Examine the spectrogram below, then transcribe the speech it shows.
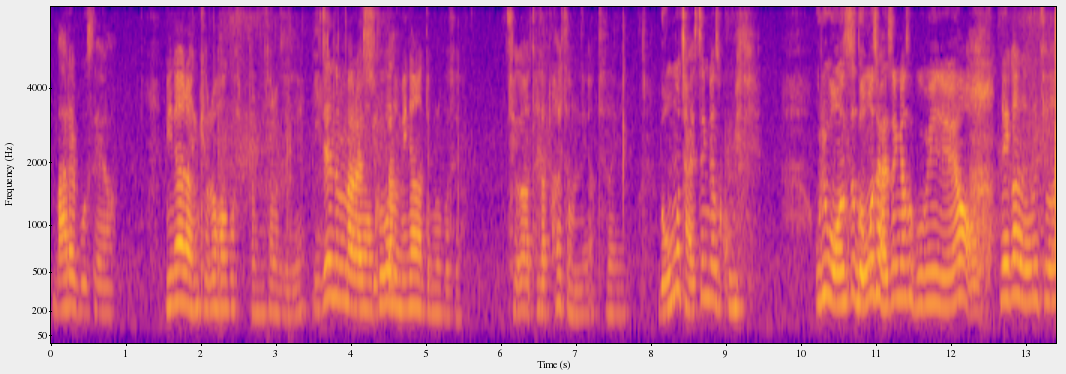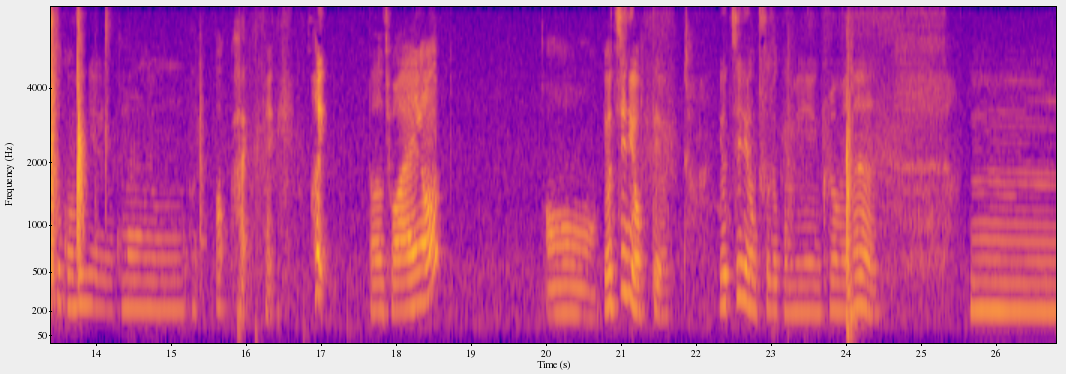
말해보세요. 미나랑 결혼하고 싶다는 사람들이네. 이제는 말할 어, 수 있다. 그거는 미나한테 물어보세요. 제가 대답할 수 없네요. 죄송해요. 너무 잘생겨서 고민이. 우리 원수 너무 잘생겨서 고민이에요. 어, 내가 너무 좋아서 고민이에요. 고마워요. 어 はい. はい. 나 좋아해요? 어, 여친이 없대요. 여친이 없어서 고민. 그러면은 음.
